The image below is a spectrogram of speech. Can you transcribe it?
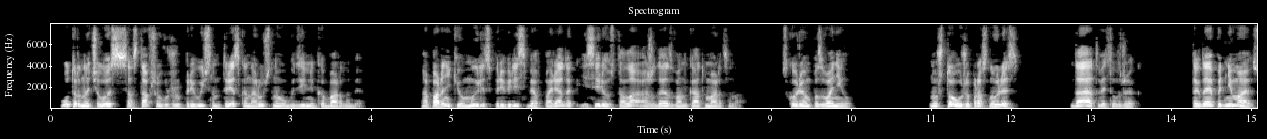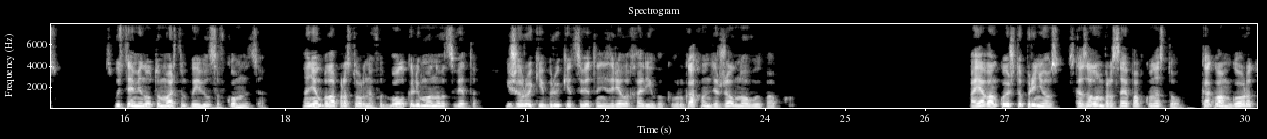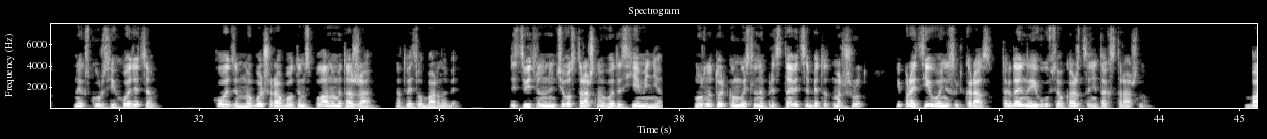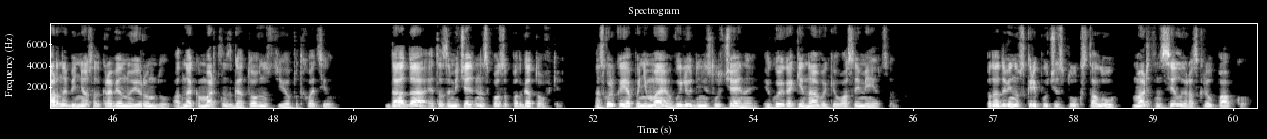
Утро началось с оставшего уже привычным треска наручного будильника Барнаби. Напарники умылись, привели себя в порядок и сели у стола, ожидая звонка от Мартина. Вскоре он позвонил. «Ну что, уже проснулись?» «Да», – ответил Джек. «Тогда я поднимаюсь». Спустя минуту Мартин появился в комнате. На нем была просторная футболка лимонного цвета, и широкие брюки цвета незрелых оливок. В руках он держал новую папку. «А я вам кое-что принес», – сказал он, бросая папку на стол. «Как вам город? На экскурсии ходите?» «Ходим, но больше работаем с планом этажа», – ответил Барнаби. «Действительно, ничего страшного в этой схеме нет. Нужно только мысленно представить себе этот маршрут и пройти его несколько раз, тогда и наяву все окажется не так страшно». Барнаби нес откровенную ерунду, однако Мартин с готовностью ее подхватил. Да-да, это замечательный способ подготовки. Насколько я понимаю, вы люди не случайные, и кое-какие навыки у вас имеются. Пододвинув скрипучий стул к столу, Мартин сел и раскрыл папку.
